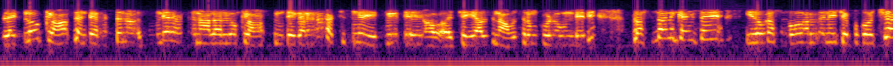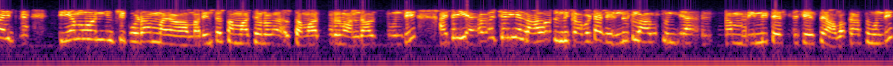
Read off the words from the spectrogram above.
బ్లడ్లో క్లాత్స్ అంటే రక్త గుండె రక్తనాళాల్లో క్లాత్స్ ఉంటే కనుక ఖచ్చితంగా అడ్మిట్ చేయాల్సిన అవసరం కూడా ఉండేది. ప్రస్తుతానికి అయితే సీఎంఓ నుంచి కూడా మరింత సమాచారం సమాచారం అందాల్సి ఉంది. అయితే ఎవరి చర్య లాగుతుంది కాబట్టి అది ఎందుకు లాగుతుంది అని మరిన్ని టెస్ట్ చేసే అవకాశం ఉంది.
